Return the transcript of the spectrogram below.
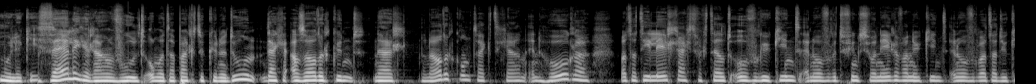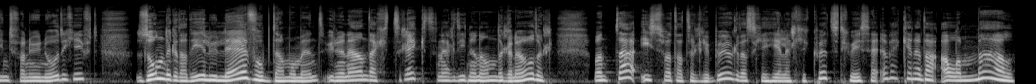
moeilijk is. veiliger aanvoelt om het apart te kunnen doen. Dat je als ouder kunt naar een oudercontact gaan en horen wat dat die leerkracht vertelt over uw kind en over het functioneren van uw kind en over wat dat uw kind van u nodig heeft, zonder dat heel uw lijf op dat moment uw aandacht trekt naar die een andere ouder. Want dat is wat dat er gebeurt als je heel erg gekwetst geweest bent. En wij kennen dat allemaal.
